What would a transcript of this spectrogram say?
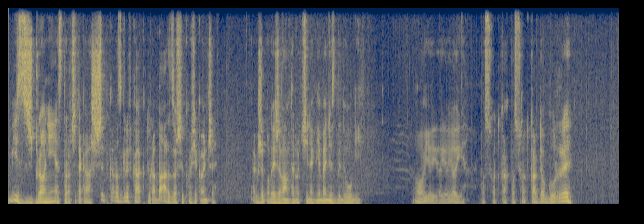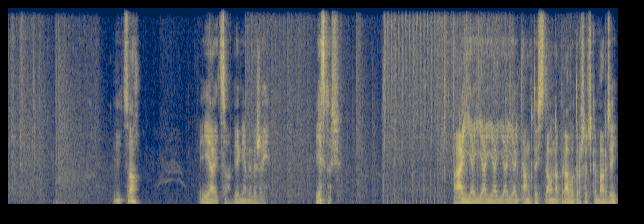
Mistrz broni jest to raczej taka szybka rozgrywka, która bardzo szybko się kończy. Także podejrzewam, ten odcinek nie będzie zbyt długi. Oj, oj, oj, oj, oj. Po schodkach, po schodkach do góry. I co? Jajco. Biegniemy wyżej. Jest ktoś. Aj, aj, aj, aj, aj, aj. Tam ktoś stał na prawo troszeczkę bardziej.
